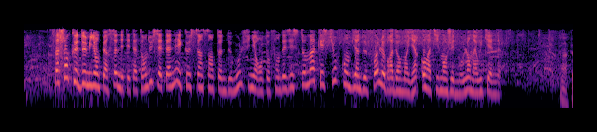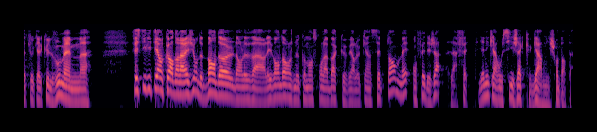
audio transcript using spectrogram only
Sachant que 2 millions de personnes étaient attendues cette année et que 500 tonnes de moules finiront au fond des estomacs, question combien de fois le bradeur moyen aura-t-il mangé de moules en un week-end? Ah, faites le calcul vous-même. Festivité encore dans la région de Bandol, dans le Var. Les vendanges ne commenceront là-bas que vers le 15 septembre, mais on fait déjà la fête. Yannick Aroussi, Jacques Garniche, reportage.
